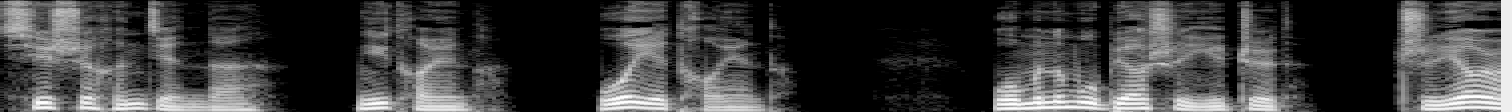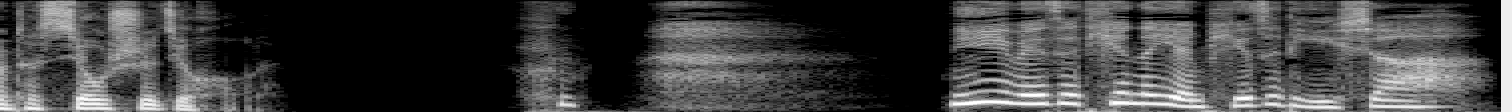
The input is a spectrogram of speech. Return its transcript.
其实很简单，你讨厌他，我也讨厌他，我们的目标是一致的，只要让他消失就好了。哼，你以为在天的眼皮子底下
